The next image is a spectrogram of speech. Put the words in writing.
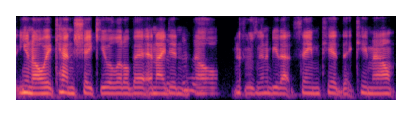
you know it can shake you a little bit and i didn't Mhm. know if it was going to be that same kid that came out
